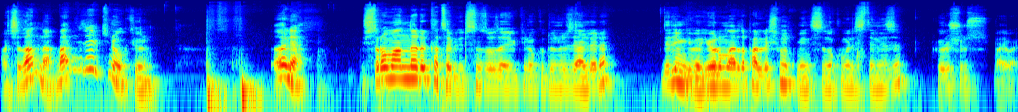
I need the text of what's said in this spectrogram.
açıdan da ben zevkini okuyorum. Öyle. İşte romanları katabilirsiniz o zevkini okuduğunuz yerlere. Dediğim gibi yorumlarda paylaşmayı unutmayın sizin okuma listenizi. Görüşürüz. Bay bay.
